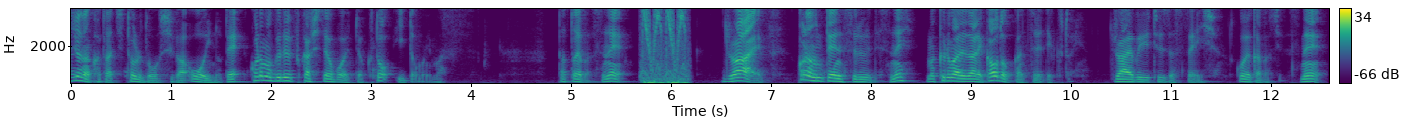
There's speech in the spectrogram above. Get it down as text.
じような形取る動詞が多いので、これもグループ化して覚えておくといいと思います。例えばですね、drive。これは運転するですね。まあ、車で誰かをどっかに連れていくという。drive you to the station。こういう形ですね。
